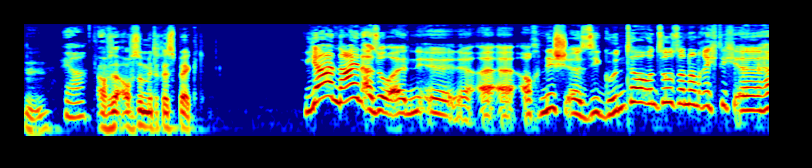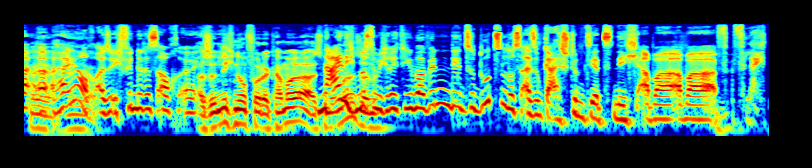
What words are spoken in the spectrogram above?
Mhm. Ja. Also auch so mit Respekt. Ja, nein, also äh, äh, äh, auch nicht äh, Sie Günther und so, sondern richtig äh, Herr, äh, Herr ja, Jauch. ja. Also ich finde das auch. Äh, Also nicht nur vor der Kamera als Nein, Nummer, ich müsste mich richtig überwinden, den zu duzen. Lust. Also geil, stimmt jetzt nicht, aber, aber vielleicht,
